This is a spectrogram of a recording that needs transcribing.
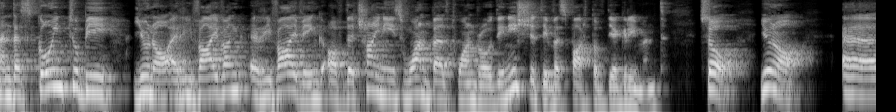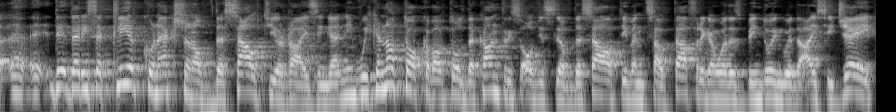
And there's going to be, you know, a reviving, a reviving of the Chinese One Belt, One Road initiative as part of the agreement. So, you know, uh, there is a clear connection of the South here rising. And we cannot talk about all the countries, obviously, of the South, even South Africa, what has been doing with the ICJ.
